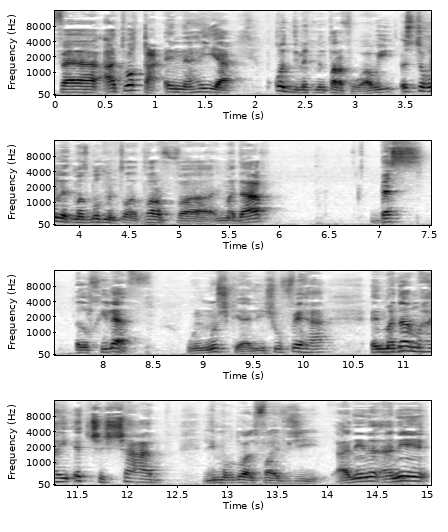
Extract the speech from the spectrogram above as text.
فأتوقع إن هي قدمت من طرف هواوي استغلت مضبوط من طرف المدار. بس الخلاف والمشكلة اللي نشوف فيها المدار ما هيئتش الشعب لموضوع ال 5 جي يعني يعني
